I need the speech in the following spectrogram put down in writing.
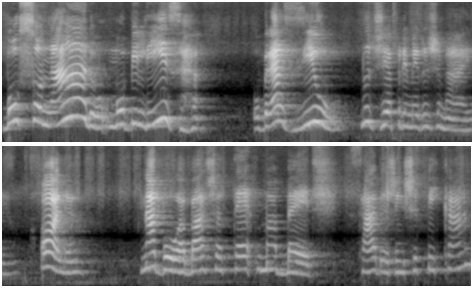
Bolsonaro mobiliza o Brasil no dia 1 de maio. Olha, na boa, baixa até uma bad, sabe? A gente fica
